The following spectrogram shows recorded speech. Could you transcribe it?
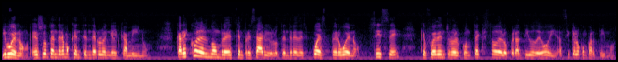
y bueno, eso tendremos que entenderlo en el camino. Carezco del nombre de este empresario, lo tendré después, pero bueno, sí sé que fue dentro del contexto del operativo de hoy, así que lo compartimos.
